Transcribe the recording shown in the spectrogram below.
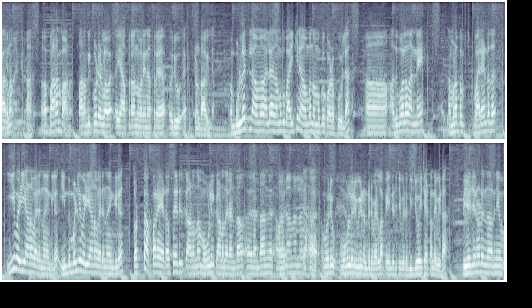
കാരണം പറമ്പാണ്. പറമ്പിൽ കൂടെയുള്ള യാത്ര എന്ന് പറയുന്ന അത്ര ഒരു എഫക്റ്റ് ഉണ്ടാവില്ല. ബുള്ളറ്റിലാകുമ്പോൾ അല്ല നമുക്ക് ബൈക്കിനാകുമ്പോൾ നമുക്ക് കുഴപ്പമില്ല. അതുപോലെ തന്നെ നമ്മളിപ്പോൾ വരേണ്ടത് ഈ വഴിയാണ് വരുന്നതെങ്കിൽ ഇന്ദുമ്പള്ളി വഴിയാണ് വരുന്നതെങ്കിൽ തൊട്ടപ്പുറം ഇട സൈഡിൽ കാണുന്ന മുകളിൽ കാണുന്ന രണ്ടാം രണ്ടാം ഒരു മുകളിൽ ഒരു വീടുണ്ട് ഒരു വെള്ള പെയിന്റ് അടിച്ച വീട് ബിജോയ് ചേട്ടന്റെ വീടാണ് ബിജോയ് ചേട്ടനോട് എന്ന് പറഞ്ഞ്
